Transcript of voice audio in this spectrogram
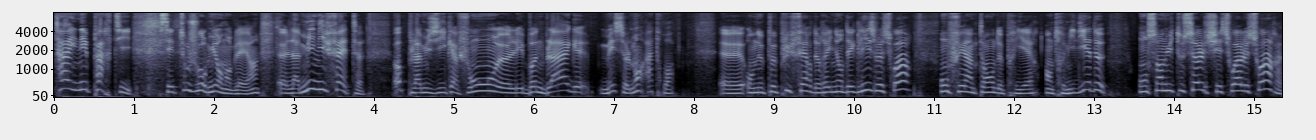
tiny party. C'est toujours mieux en anglais, hein. Euh, la mini-fête. Hop, la musique à fond, euh, les bonnes blagues, mais seulement à 3. Euh, on ne peut plus faire de réunion d'église le soir. On fait un temps de prière entre midi et deux. On s'ennuie tout seul chez soi le soir.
